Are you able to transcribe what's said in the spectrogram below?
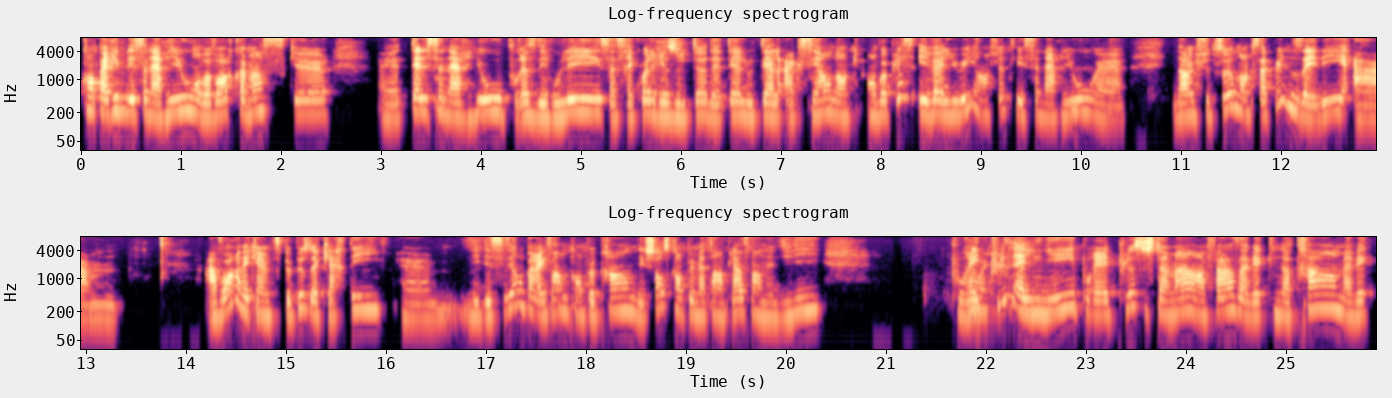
comparer des scénarios, on va voir comment est-ce que euh, tel scénario pourrait se dérouler, ça serait quoi le résultat de telle ou telle action. Donc, on va plus évaluer en fait les scénarios euh, dans le futur. Donc, ça peut nous aider à, à voir avec un petit peu plus de clarté les décisions, par exemple, qu'on peut prendre, des choses qu'on peut mettre en place dans notre vie, pour être plus aligné, pour être plus justement en phase avec notre âme, avec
